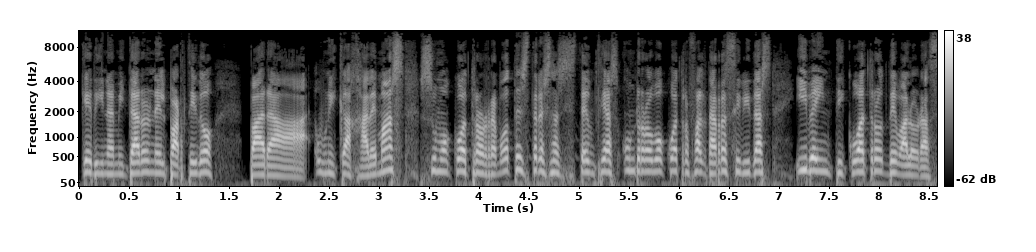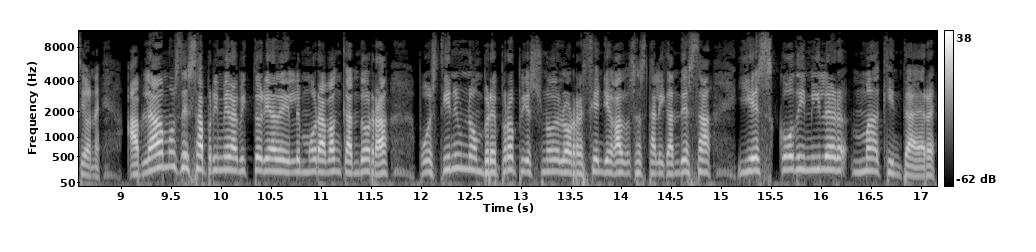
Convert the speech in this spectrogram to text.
que dinamitaron el partido para Unicaja. Además, sumó cuatro rebotes, tres asistencias, un robo, cuatro faltas recibidas y 24 de valoración. Hablábamos de esa primera victoria del Moraván Candorra, pues tiene un nombre propio, es uno de los recién llegados a esta ligandesa y es Cody Miller McIntyre.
